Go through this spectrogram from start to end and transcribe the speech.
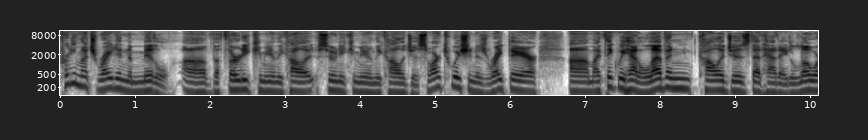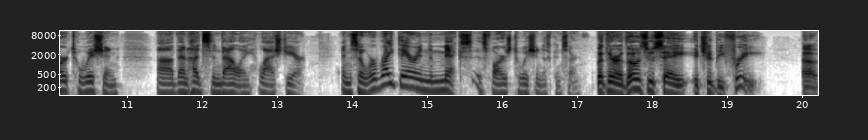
pretty much right in the middle of the 30 community college, SUNY community colleges. So our tuition is right there. Um, I think we had 11 colleges that had a lower tuition uh, than Hudson Valley last year. And so we're right there in the mix as far as tuition is concerned. But there are those who say it should be free, uh,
